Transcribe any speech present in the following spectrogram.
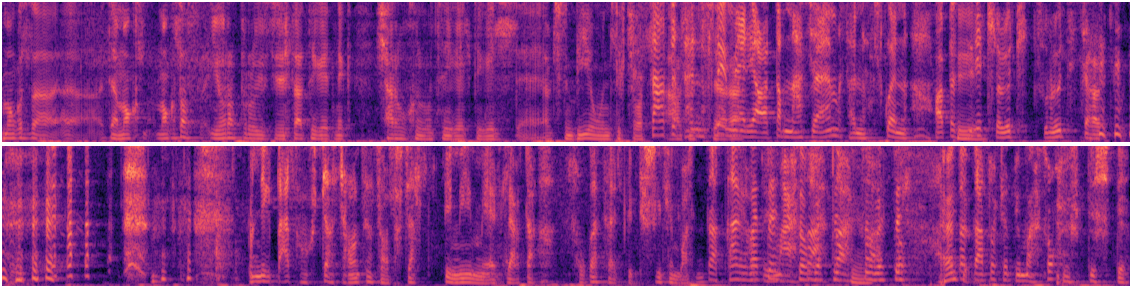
Монгол тэгээ Монгол Монголоос Европ руу ирж ирэл за тэгээд нэг шар хүүхэн үзнэ гээл тэгэл амжилтан биеийн үнэлэгч бол одоо сонирхолтой юм яа одоо наач амар сонирхолтой байна. Одоо тэрийг л уудалж байгаа нэг дал хүрч байгаа шавнцыг суулгачаал тийм юм ярьлаа да сугацаал гэдэг шиг юм болно да. Та юм асуугасаа танд залуучууд юм асуух хэрэгтэй шүү дээ.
